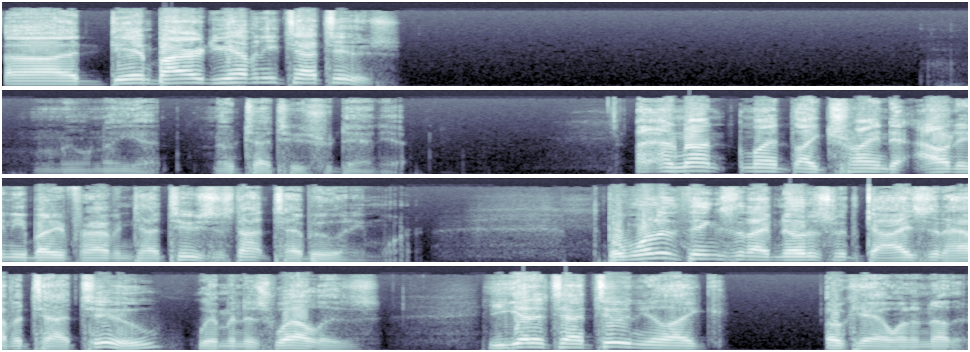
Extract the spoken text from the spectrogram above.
Uh, Dan Byer, do you have any tattoos? No, not yet. No tattoos for Dan yet. I, I'm not. I'm not like trying to out anybody for having tattoos. It's not taboo anymore. But one of the things that I've noticed with guys that have a tattoo, women as well, is you get a tattoo and you're like, okay, I want another.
